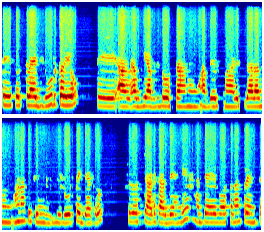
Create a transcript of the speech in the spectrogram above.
ਤੇ ਸਬਸਕ੍ਰਾਈਬ ਜਰੂਰ ਕਰਿਓ ਤੇ ਅੱਗੇ ਆਪਣੇ ਦੋਸਤਾਂ ਨੂੰ ਆਪਣੇ ਰਿਸ਼ਤੇਦਾਰਾਂ ਨੂੰ, ਹਨਾ, ਤੁਸੀਂ ਜਰੂਰ ਭੇਜਿਆ ਕਰੋ। ਚਲੋ ਸਟਾਰਟ ਕਰ ਦਿਆਂਗੇ ਅੱਜ ਇਹ ਬਹੁਤ ਸੋਹਣਾ ਪ੍ਰਿੰਟ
